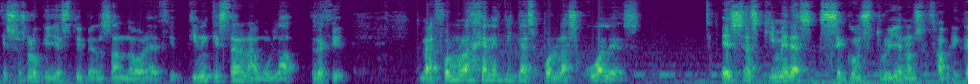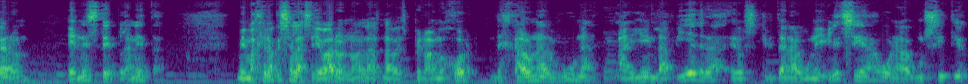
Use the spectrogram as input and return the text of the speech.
eso es lo que yo estoy pensando ahora, es decir, tienen que estar en algún lado. Es decir, las fórmulas genéticas por las cuales esas quimeras se construyeron, se fabricaron en este planeta, me imagino que se las llevaron, ¿no? En las naves, pero a lo mejor dejaron alguna ahí en la piedra, escrita en alguna iglesia o en algún sitio,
